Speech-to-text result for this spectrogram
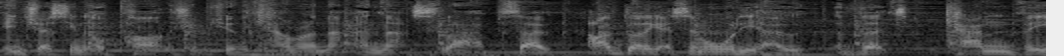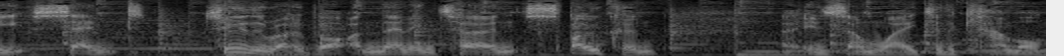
interesting little partnership between the camera and that, and that slab. So I've got to get some audio that can be sent to the robot and then in turn spoken uh, in some way to the camel.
